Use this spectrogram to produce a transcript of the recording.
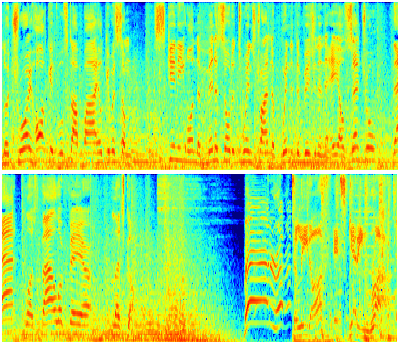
LaTroy Hawkins will stop by. He'll give us some skinny on the Minnesota Twins trying to win the division in the AL Central. That plus Foul or Fair. Let's go. To lead off, it's getting robbed.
